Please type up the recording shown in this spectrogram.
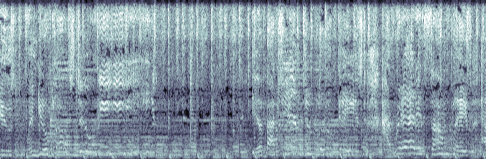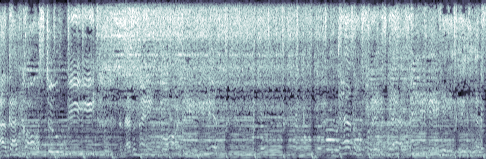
confused when you're close to me. If I tend to look dazed, I read it someplace. I've got cause to be. There's a name for it. There's a phrase that fits.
